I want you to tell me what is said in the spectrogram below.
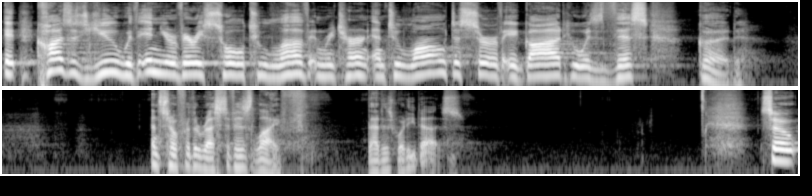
it causes you within your very soul to love in return and to long to serve a God who is this good. And so, for the rest of his life, that is what he does. So,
